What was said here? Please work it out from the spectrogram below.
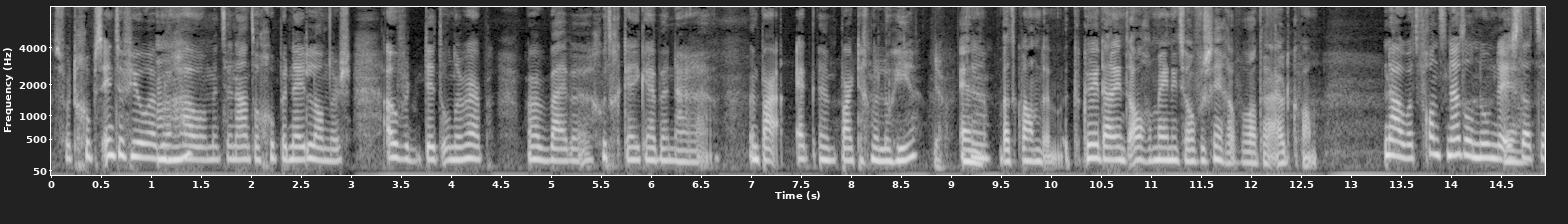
soort groepsinterview hebben we mhm. gehouden met een aantal groepen Nederlanders over dit onderwerp. Waarbij we goed gekeken hebben naar uh, een, paar, een paar technologieën. Ja. En wat kwam de, kun je daar in het algemeen iets over zeggen, over wat eruit kwam? Nou, wat Frans net al noemde is dat...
